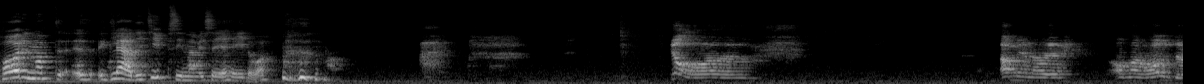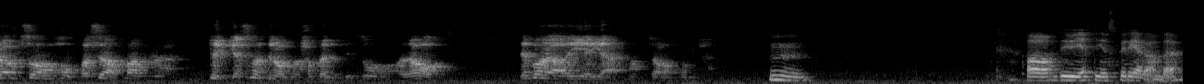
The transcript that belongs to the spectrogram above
Har du något eh, glädjetips innan vi säger hej då? ja, eh, jag menar, eh, om man har en dröm så hoppas jag att man lyckas med drömmar som möjligt. Och, ja, det är bara att ge järnet i alla fall. Mm. Ja, du är jätteinspirerande.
